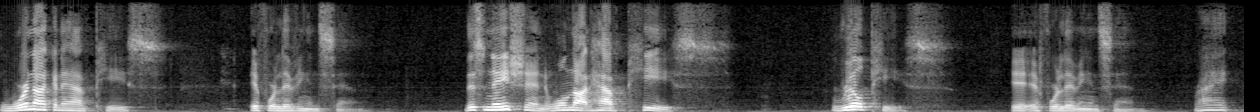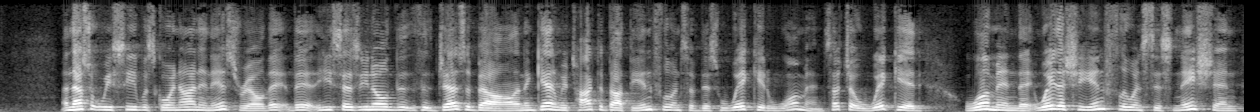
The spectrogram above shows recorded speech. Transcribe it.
We're not going to have peace if we're living in sin. This nation will not have peace, real peace, if we're living in sin, right? And that's what we see what's going on in Israel. They, they, he says, you know, the, the Jezebel, and again, we talked about the influence of this wicked woman, such a wicked woman, the way that she influenced this nation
